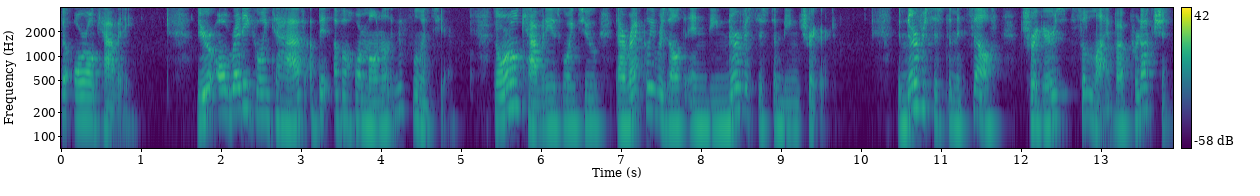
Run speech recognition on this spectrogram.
the oral cavity. You're already going to have a bit of a hormonal influence here. The oral cavity is going to directly result in the nervous system being triggered. The nervous system itself triggers saliva production,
